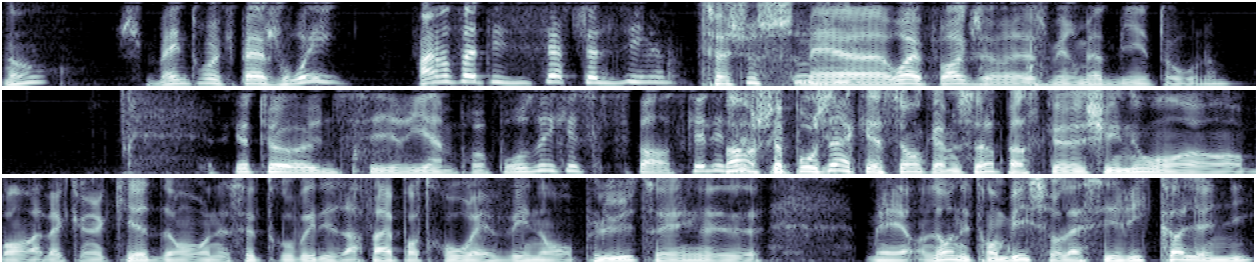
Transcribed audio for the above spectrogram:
Non? Je suis bien trop occupé à jouer. Final Fantasy VII, je te le dis, même. Tu fais juste ça? Mais euh, ouais, il faudra que je, je m'y remette bientôt. là. Est-ce que tu as une série à me proposer? Qu'est-ce qui se passe? Quelle est Non, je te posais la question? comme ça parce que chez nous, on- bon, avec un kid, on essaie de trouver des affaires pas trop élevées non plus, tu sais. euh, mais là, on est tombé sur la série Colonie,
